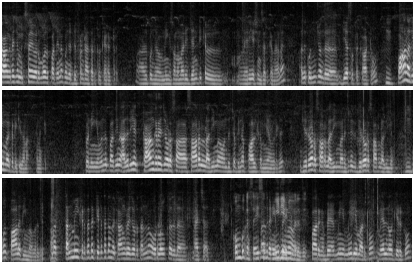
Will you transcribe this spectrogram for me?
காங்கிரேஜும் மிக்ஸ் ஆகி வரும்போது பார்த்தீங்கன்னா கொஞ்சம் டிஃப்ரெண்ட்டாக தான் இருக்கும் கேரக்டர் அது கொஞ்சம் நீங்கள் சொன்ன மாதிரி ஜெனட்டிக்கல் வேரியேஷன்ஸ் இருக்கிறதுனால அது கொஞ்சம் அந்த வித்தியாசத்தை காட்டும். பால் அதிகமாக கிடைக்குதுண்ணா எனக்கு. இப்போ நீங்கள் வந்து பார்த்தீங்கன்னா அதுலேயே காங்கிரேஜோட சா சாரல் அதிகமாக வந்துச்சு அப்படின்னா பால் கம்மியாக வருது. கிரோட சாரல் அதிகமாக இருந்துச்சு இது கிரோட சாரல் அதிகம். போது பால் அதிகமாக வருது. ஆனால் தன்மை கிட்டத்தட்ட கிட்டத்தட்ட அந்த காங்கிரேஜோட தன்மை ஓரளவுக்கு அதில் மேட்ச் ஆகுது. கொம்புக்கு சைஸ் மீடியமாக வருது. பாருங்க மீடியமாக இருக்கும் மேல் நோக்கி இருக்கும்.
